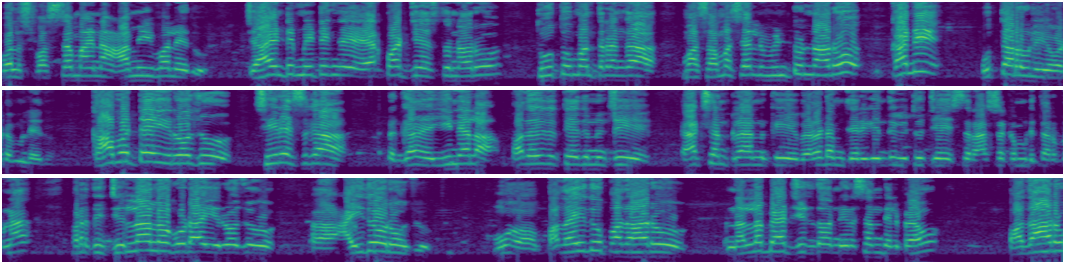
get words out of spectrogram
వాళ్ళు స్పష్టమైన హామీ ఇవ్వలేదు. జాయింట్ మీటింగ్ ఏర్పాటు చేస్తున్నారు. తూతు మంత్రంగా మా సమస్యలు వింటున్నారు. కానీ ఉత్తర్వులు ఇవ్వడం లేదు. కాబట్టే ఈరోజు సీరియస్గా గ- ఈ నెల పదహైదు తేదీ నుంచి యాక్షన్ ప్లాన్కి వెళ్ళడం జరిగింది విద్యుత్ చేసి రాష్ట్ర కమిటీ తరఫున. ప్రతి జిల్లాలో కూడా ఈ రోజు ఐదో రోజు పదహైదు పదహారు నల్ల బ్యాడ్జీలతో నిరసన తెలిపాము. పదహారు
